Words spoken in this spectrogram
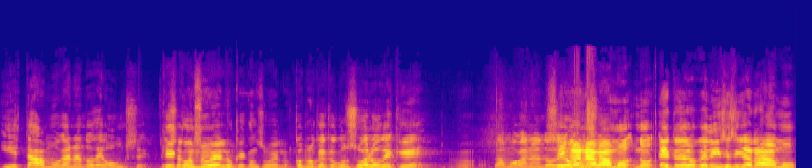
y estábamos ganando de 11. Qué consuelo, qué consuelo. ¿Cómo que con consuelo de qué? Estamos ganando de Si 11. ganábamos, no, este de lo que dice, si ganábamos,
